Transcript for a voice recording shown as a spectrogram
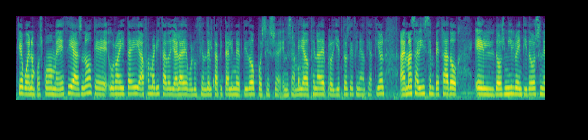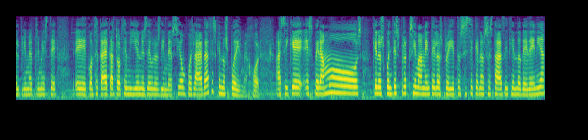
Qué bueno, pues como me decías, ¿no? Que Urbanitae ha formalizado ya la devolución del capital invertido pues en esa media docena de proyectos de financiación. Además, habéis empezado el 2022 en el primer trimestre eh, con cerca de 14 millones de euros de inversión. Pues la verdad es que nos puede ir mejor. Así que esperamos que nos cuentes próximamente los proyectos ese que nos estabas diciendo de Denia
